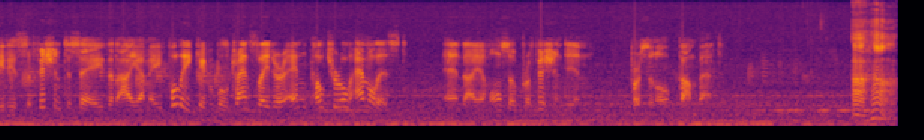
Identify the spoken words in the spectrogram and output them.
It is sufficient to say that I am a fully capable translator and cultural analyst, and I am also proficient in personal combat. Uh huh.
